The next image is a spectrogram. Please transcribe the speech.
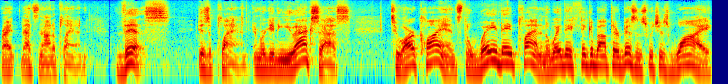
right? That's not a plan. This is a plan, and we're giving you access to our clients the way they plan and the way they think about their business, which is why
